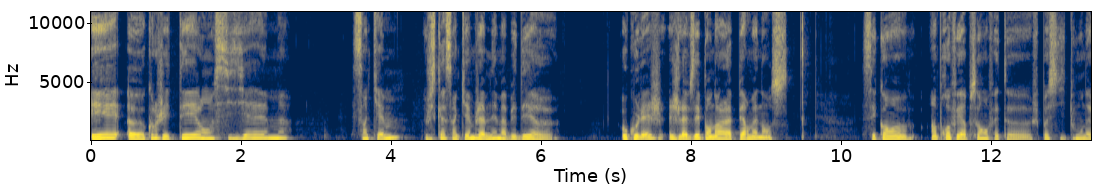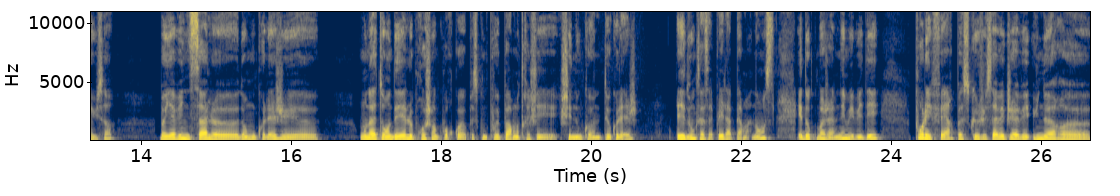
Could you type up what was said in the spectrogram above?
Et quand j'étais en sixième, cinquième, jusqu'à cinquième, amené ma BD au collège et je la faisais pendant la permanence. C'est quand un prof est absent, en fait, je sais pas si tout le monde a eu ça. Bah, il y avait une salle dans mon collège et on attendait le prochain cours, quoi, parce qu'on ne pouvait pas rentrer chez, chez nous quand on était au collège. Et donc, ça s'appelait la permanence. Et donc, moi, j'ai amené mes BD pour les faire, parce que je savais que j'avais une heure euh,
